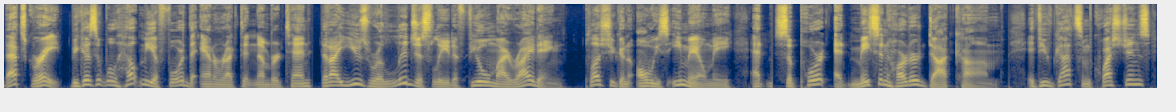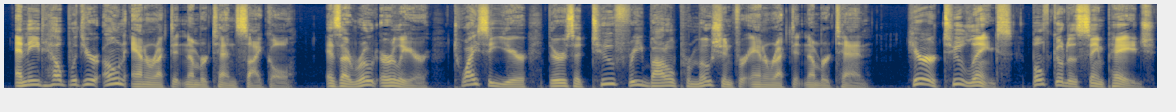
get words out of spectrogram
That's great because it will help me afford the Anorectant number 10 that I use religiously to fuel my writing. Plus, you can always email me at support at masonharder.com if you've got some questions and need help with your own anorectant number 10 cycle. As I wrote earlier, twice a year there is a two free bottle promotion for anorectant number 10. Here are two links, both go to the same page.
